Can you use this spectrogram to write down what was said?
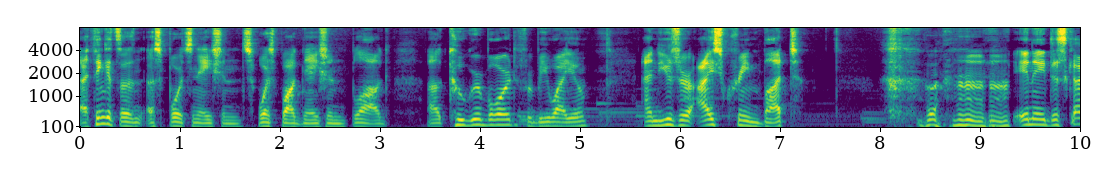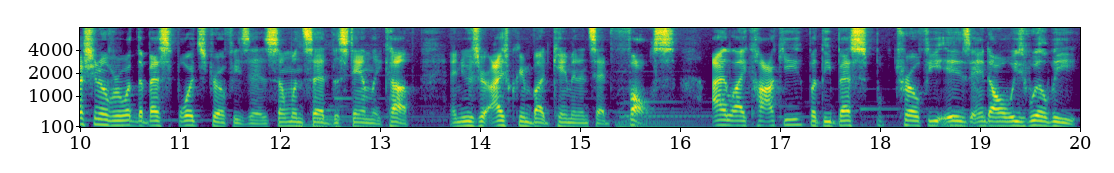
I think it's a, a Sports Nation, Sports Blog Nation blog, uh, Cougar Board for BYU, and user Ice Cream Butt. In a discussion over what the best sports trophies is, someone said the Stanley Cup, and user Ice Cream Butt came in and said false. I like hockey, but the best trophy is and always will be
